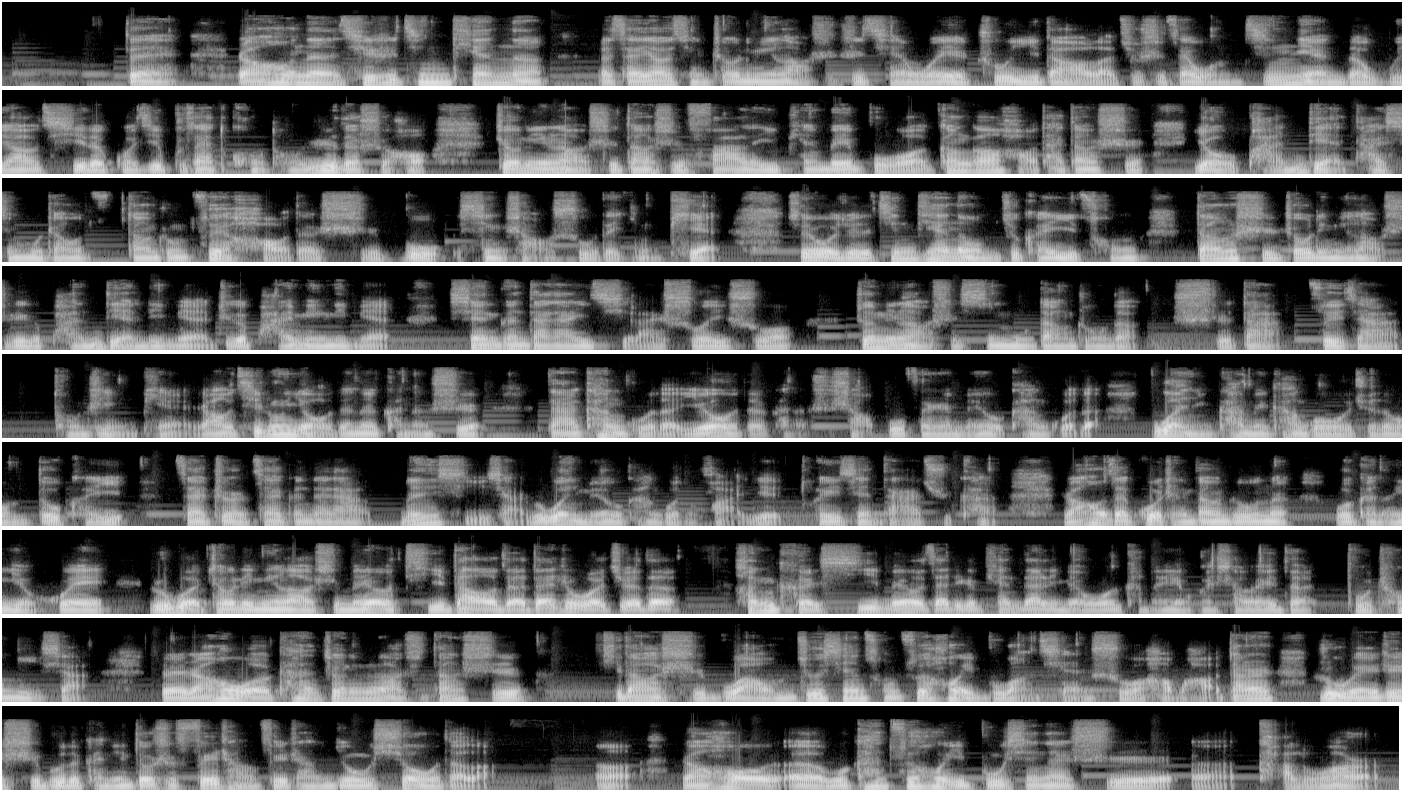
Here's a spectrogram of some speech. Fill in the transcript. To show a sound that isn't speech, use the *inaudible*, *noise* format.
对，然后呢，其实今天呢，呃，在邀请周黎明老师之前，我也注意到了，就是在我们今年的五幺七的国际不再恐同日的时候，周黎明老师当时发了一篇微博，刚刚好，他当时有盘点他心目中当中最好的十部性少数的影片，所以我觉得今天呢，我们就可以从当时周黎明老师这个盘点里面，这个排名里面，先跟大家一起来说一说周明老师心目当中的十大最佳。同志影片，然后其中有的呢可能是大家看过的，也有的可能是少部分人没有看过的。不管你看没看过，我觉得我们都可以在这儿再跟大家温习一下。如果你没有看过的话，也推荐大家去看。然后在过程当中呢，我可能也会，如果周黎明老师没有提到的，但是我觉得很可惜没有在这个片单里面，我可能也会稍微的补充一下。对，然后我看周黎明老师当时。提到十部啊，我们就先从最后一部往前说，好不好？当然，入围这十部的肯定都是非常非常优秀的了，呃，然后呃，我看最后一部现在是呃卡罗尔。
